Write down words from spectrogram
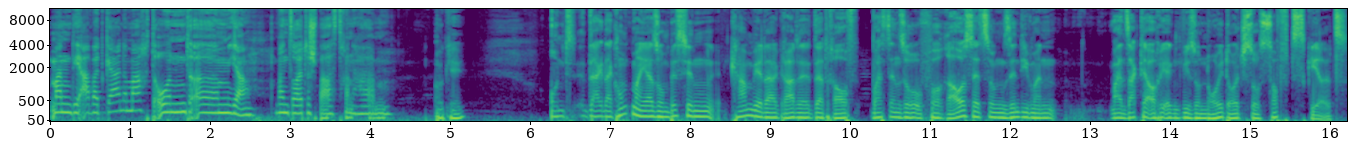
man die Arbeit gerne macht und ähm, ja, man sollte Spaß dran haben. Okay. Und da, da kommt man ja so ein bisschen, kamen wir da gerade da drauf, was denn so Voraussetzungen sind, die man, man sagt ja auch irgendwie so neudeutsch, so Soft Skills,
